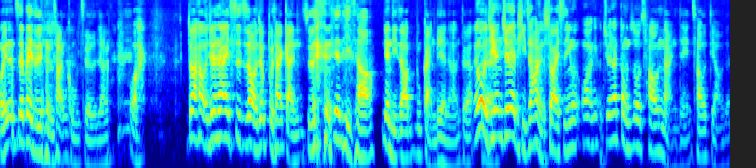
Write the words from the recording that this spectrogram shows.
我这这辈子很常骨折，这样哇。对啊，我觉得那一次之后我就不太敢，就是 练体操，练体操不敢练啊。对啊，因为我今天觉得体操很帅，是因为哇，我觉得那动作超难的，超屌的。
